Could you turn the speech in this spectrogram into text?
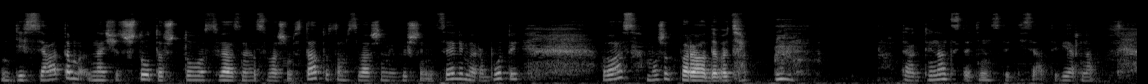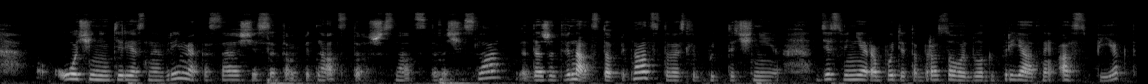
десятом, значит что-то, что связано с вашим статусом, с вашими высшими целями, работой, вас может порадовать. Так, 12, 11, 10, верно. Очень интересное время, касающееся там 15-16 числа, даже 12-15, если быть точнее. Здесь Венера будет образовывать благоприятный аспект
